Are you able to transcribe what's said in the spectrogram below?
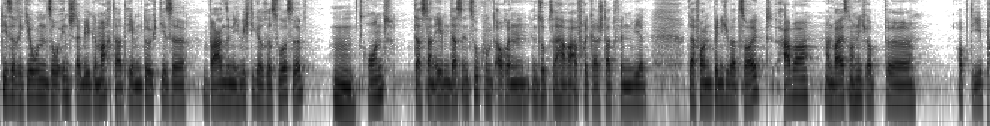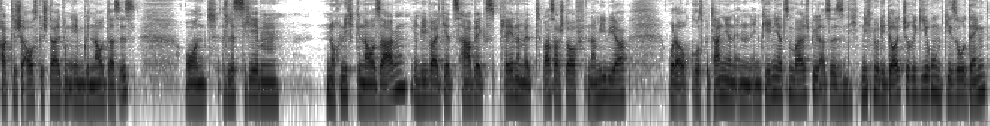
diese Regionen so instabil gemacht hat, eben durch diese wahnsinnig wichtige Ressource. Hm. Und dass dann eben das in Zukunft auch in, in Subsahara-Afrika stattfinden wird. Davon bin ich überzeugt, aber man weiß noch nicht, ob, äh, ob die praktische Ausgestaltung eben genau das ist. Und es lässt sich eben noch nicht genau sagen, inwieweit jetzt Habecks Pläne mit Wasserstoff, Namibia oder auch Großbritannien in, in Kenia zum Beispiel, also es ist nicht, nicht nur die deutsche Regierung, die so denkt,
